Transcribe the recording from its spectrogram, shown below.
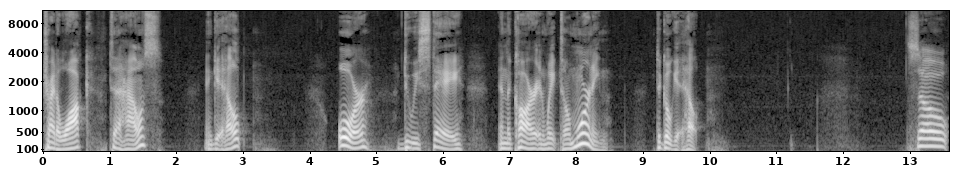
try to walk to a house and get help? Or do we stay in the car and wait till morning to go get help? So,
